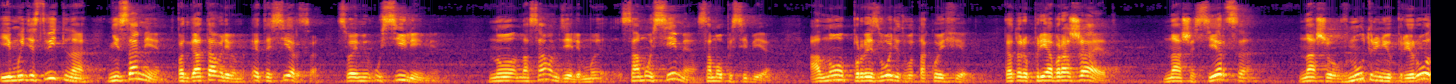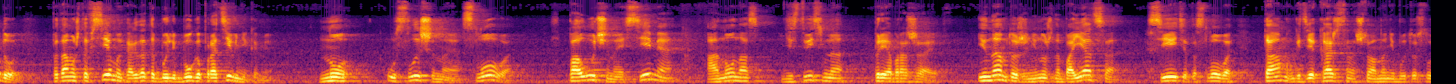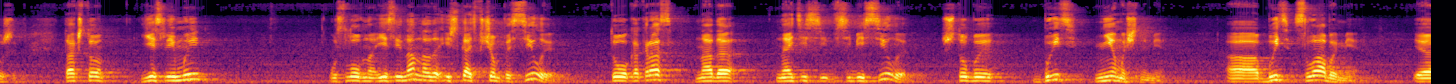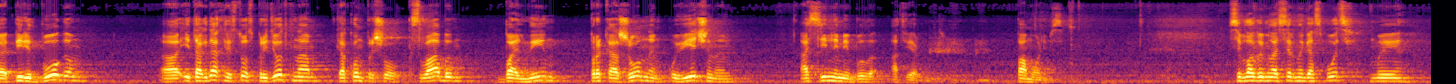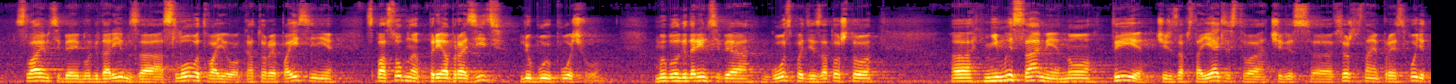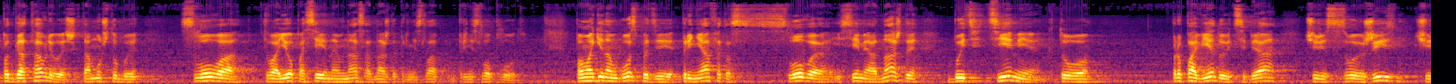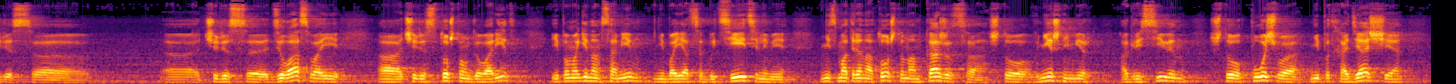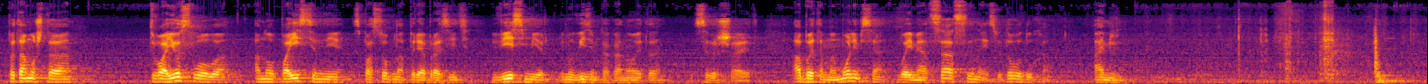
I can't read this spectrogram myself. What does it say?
И мы действительно не сами подготавливаем это сердце своими усилиями, но на самом деле мы, само семя, само по себе, оно производит вот такой эффект, который преображает наше сердце, нашу внутреннюю природу, потому что все мы когда-то были богопротивниками. Но услышанное слово, полученное семя, оно нас действительно преображает. И нам тоже не нужно бояться сеять это слово там, где кажется, что оно не будет услышать. Так что, если мы, условно, если нам надо искать в чем-то силы, то как раз надо найти в себе силы, чтобы быть немощными, а, быть слабыми э, перед Богом, а, и тогда Христос придет к нам, как Он пришел к слабым, больным, прокаженным, увеченным, а сильными было отвергнут. Помолимся. Всеблагой милосердный Господь, мы славим Тебя и благодарим за Слово Твое, которое поистине способно преобразить любую почву, мы благодарим Тебя, Господи, за то, что э, не мы сами, но Ты через обстоятельства, через э, все, что с нами происходит, подготавливаешь к тому, чтобы Слово Твое, посеянное в нас, однажды принесло, принесло плод. Помоги нам, Господи, приняв это Слово и семя однажды, быть теми, кто проповедует Тебя через свою жизнь, через, э, через дела свои, через то, что Он говорит – и помоги нам самим не бояться быть сеятелями, несмотря на то, что нам кажется, что внешний мир агрессивен, что почва неподходящая, потому что Твое Слово, оно поистине способно преобразить весь мир, и мы видим, как оно это совершает. Об этом мы молимся во имя Отца, Сына и Святого Духа. Аминь.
